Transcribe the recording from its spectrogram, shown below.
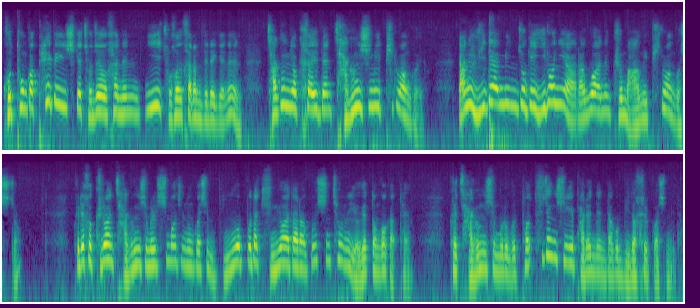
고통과 패배의식에 젖어가는 이 조선 사람들에게는 자국 역사에 대한 자긍심이 필요한 거예요. 나는 위대한 민족의 일원이야 라고 하는 그 마음이 필요한 것이죠. 그래서 그러한 자긍심을 심어주는 것이 무엇보다 중요하다라고 신청은 여겼던 것 같아요. 그 자긍심으로부터 투쟁심이 발현된다고 믿었을 것입니다.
